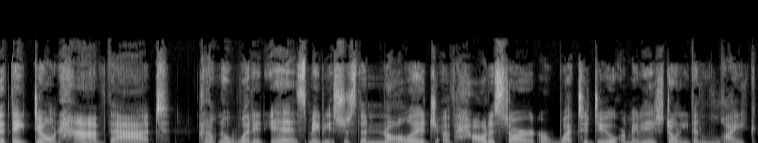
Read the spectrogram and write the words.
But they don't have that I don't know what it is. Maybe it's just the knowledge of how to start or what to do, or maybe they just don't even like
